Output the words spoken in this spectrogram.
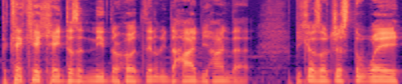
the kkk doesn't need their hoods. They don't need to hide behind that because of just the way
